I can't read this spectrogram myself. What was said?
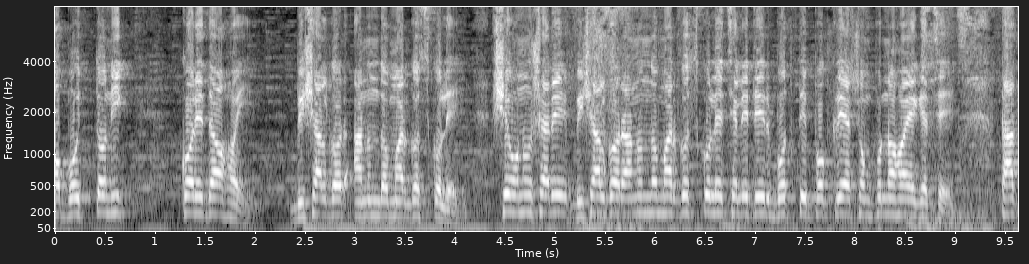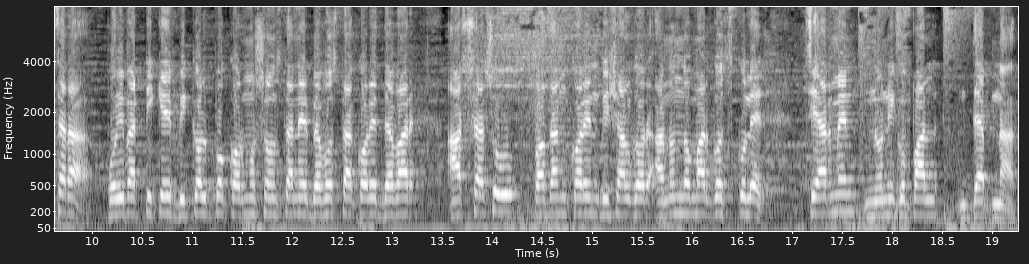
অবৈতনিক করে দেওয়া হয়। বিশালগড় আনন্দমার্গ স্কুলে। সে অনুসারে বিশালগড় আনন্দমার্গ স্কুলে ছেলেটির ভর্তি প্রক্রিয়া সম্পূর্ণ হয়ে গেছে। তাছাড়া পরিবারটিকে বিকল্প কর্মসংস্থানের ব্যবস্থা করে দেওয়ার আশ্বাসও প্রদান করেন বিশালগড় আনন্দমার্গ স্কুলের চেয়ারম্যান ননীগোপাল দেবনাথ।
